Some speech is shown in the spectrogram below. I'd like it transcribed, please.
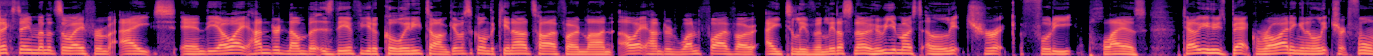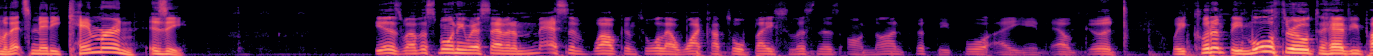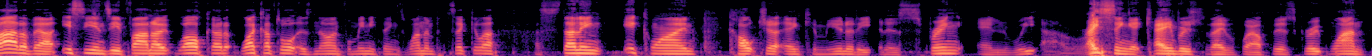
16 minutes away from 8, and the 0800 number is there for you to call anytime. Give us a call on the Kennards Hire phone line 0800 150 811. Let us know who are your most electric footy players. Tell you who's back riding in electric form, and that's Matty Cameron, is he? Yes, well, this morning we're having a massive welcome to all our Waikato based listeners on 9.54 a.m. How good. We couldn't be more thrilled to have you part of our SENZ whānau. Waikato is known for many things. One in particular, a stunning equine culture and community. It is spring and we are racing at Cambridge today for our first Group 1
